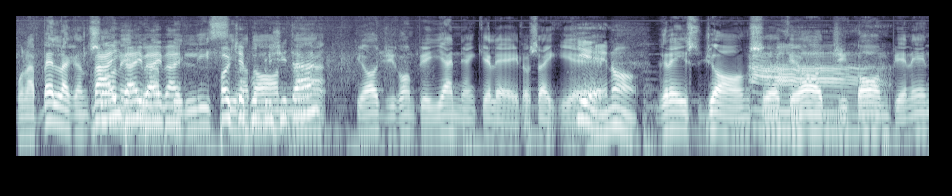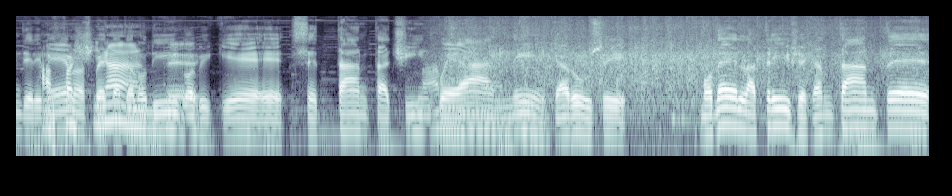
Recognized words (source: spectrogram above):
una bella canzone Vai, vai, vai, vai. bellissima Poi c'è pubblicità? che oggi compie gli anni anche lei, lo sai chi è? Chi è no? Grace Jones, ah, che oggi compie niente di meno, aspetta te lo dico, perché è 75 anni, Carusi. Modella, attrice, cantante,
